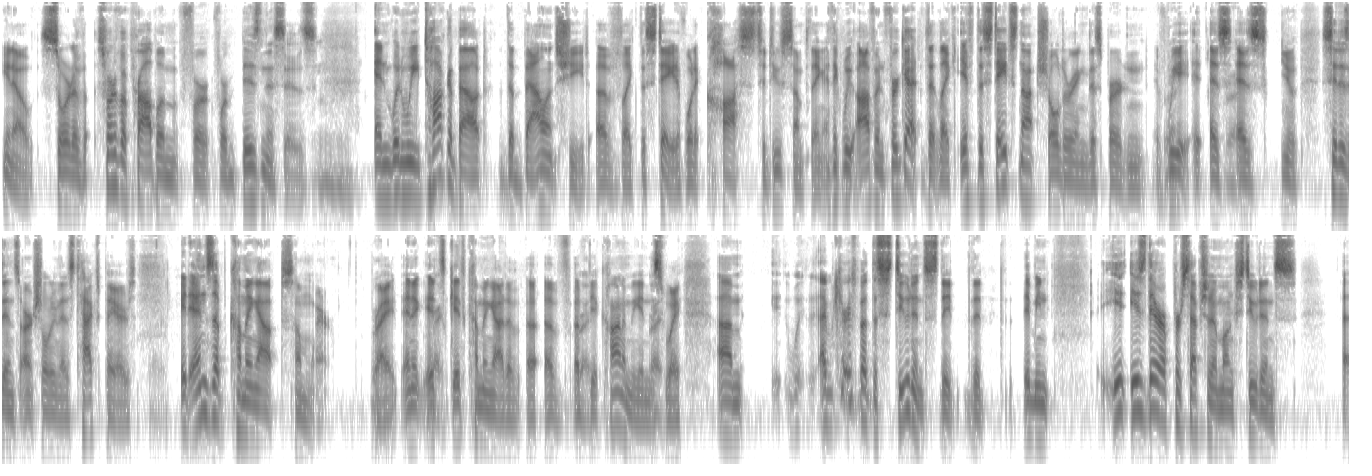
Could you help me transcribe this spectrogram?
you know, sort of sort of a problem for for businesses. And when we talk about the balance sheet of like the state of what it costs to do something, I think we often forget that like if the state's not shouldering this burden, if we as as you know citizens aren't shouldering it as taxpayers, it ends up coming out somewhere, right? And it, it's it's coming out of of, of the economy in this way. Um, I'm curious about the students that that I mean, is there a perception among students? Uh,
